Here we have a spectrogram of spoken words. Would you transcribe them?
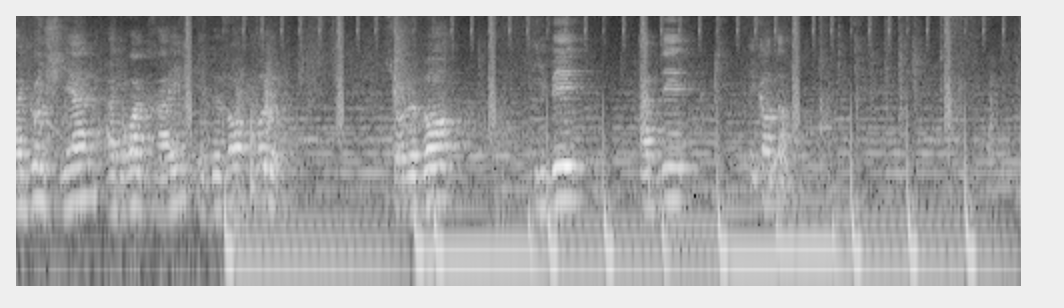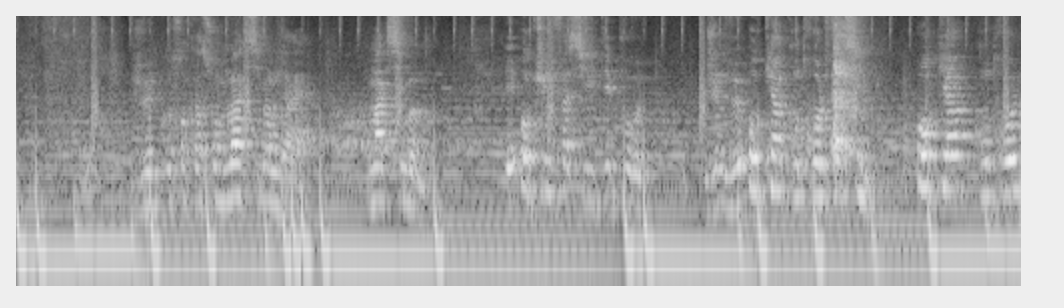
à gauche Yann, à droite Raïm et devant Polo. Sur le banc, Ibé, Abdé et Quentin. Je veux une concentration maximum derrière. Maximum. Et aucune facilité pour eux. Je ne veux aucun contrôle facile. Aucun contrôle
